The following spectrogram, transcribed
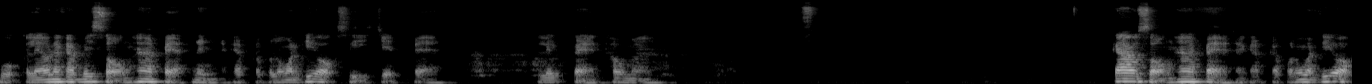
บวกกันแล้วนะครับได้2581นะครับ กับผลรางวัลที่ออก478เจ็ดแปดเลข8เข้ามา 9258 นะครับ กับผลรางวัลที่ออก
